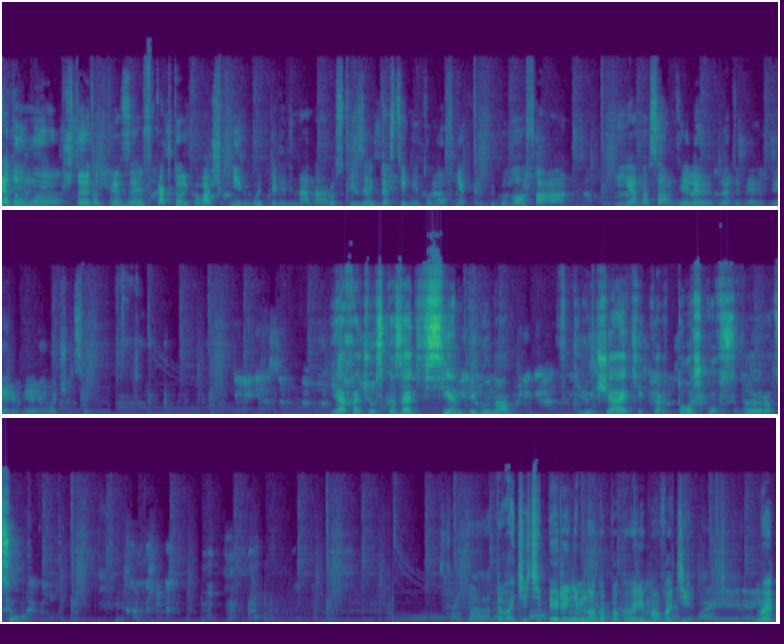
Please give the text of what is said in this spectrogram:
Я думаю, что этот призыв, как только ваша книга будет переведена на русский язык, достигнет умов некоторых бегунов, а и я на самом деле в это верю, верю очень сильно. Я хочу сказать всем бегунам, включайте картошку в свой рацион. А, давайте теперь немного поговорим о воде. Мэт,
